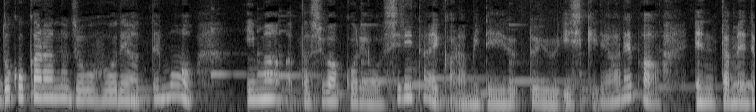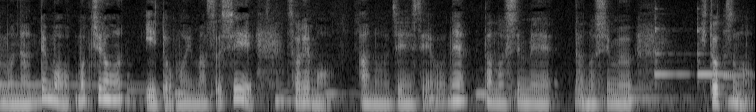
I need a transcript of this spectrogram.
どこからの情報であっても今私はこれを知りたいから見ているという意識であればエンタメでも何でももちろんいいと思いますしそれもあの人生をね楽しめ楽しむ一つの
